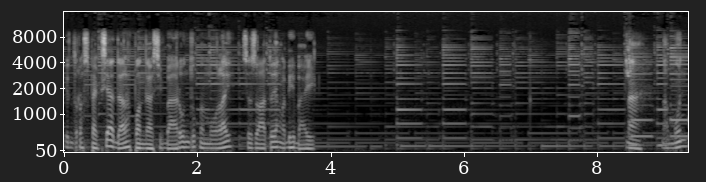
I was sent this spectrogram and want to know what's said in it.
introspeksi adalah pondasi baru untuk memulai sesuatu yang lebih baik. Nah, namun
